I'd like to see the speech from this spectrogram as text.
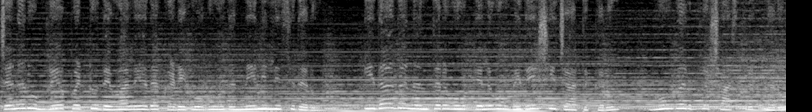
ಜನರು ಭಯಪಟ್ಟು ದೇವಾಲಯದ ಕಡೆ ಹೋಗುವುದನ್ನೇ ನಿಲ್ಲಿಸಿದರು. ಇದಾದ ನಂತರವೂ ಕೆಲವು ವಿದೇಶಿ ಜಾತಕರು ಭೂಗರ್ಭ ಶಾಸ್ತ್ರಜ್ಞರು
